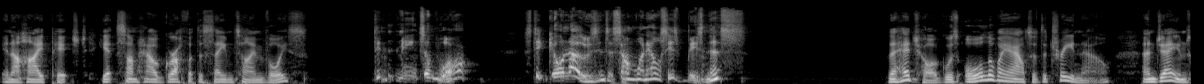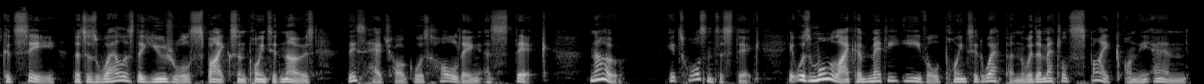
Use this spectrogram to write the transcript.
in a high pitched, yet somehow gruff at the same time voice. Didn't mean to what? Stick your nose into someone else's business? The hedgehog was all the way out of the tree now, and James could see that as well as the usual spikes and pointed nose, this hedgehog was holding a stick. No, it wasn't a stick. It was more like a medieval pointed weapon with a metal spike on the end,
